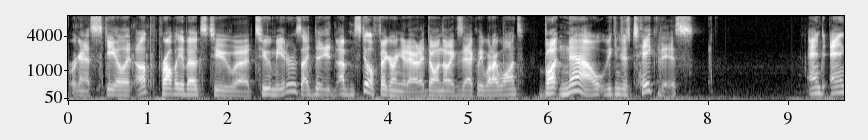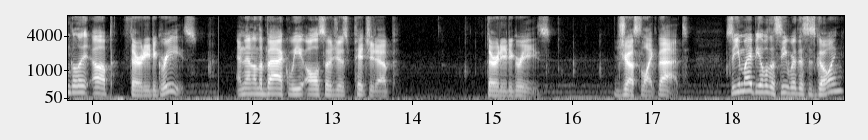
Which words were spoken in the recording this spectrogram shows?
we're to scale it up, probably about to uh, 2 meters. I, I'm still figuring it out. I don't know exactly what I want. But now, we can just take this and angle it up 30 degrees. And then on the back, we also just pitch it up 30 degrees. Just like that. So you might be able to see where this is going.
